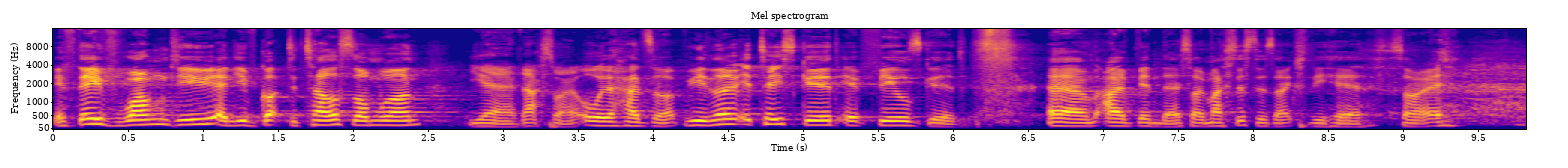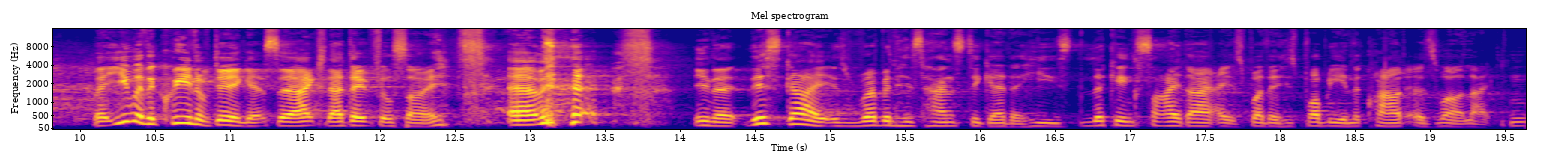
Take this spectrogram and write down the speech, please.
If they've wronged you and you've got to tell someone, yeah, that's right, all the hands up. You know, it tastes good, it feels good. Um, I've been there. Sorry, my sister's actually here. Sorry. But you were the queen of doing it, so actually, I don't feel sorry. Um, you know, this guy is rubbing his hands together. He's looking side eye at his brother. He's probably in the crowd as well, like, hmm,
